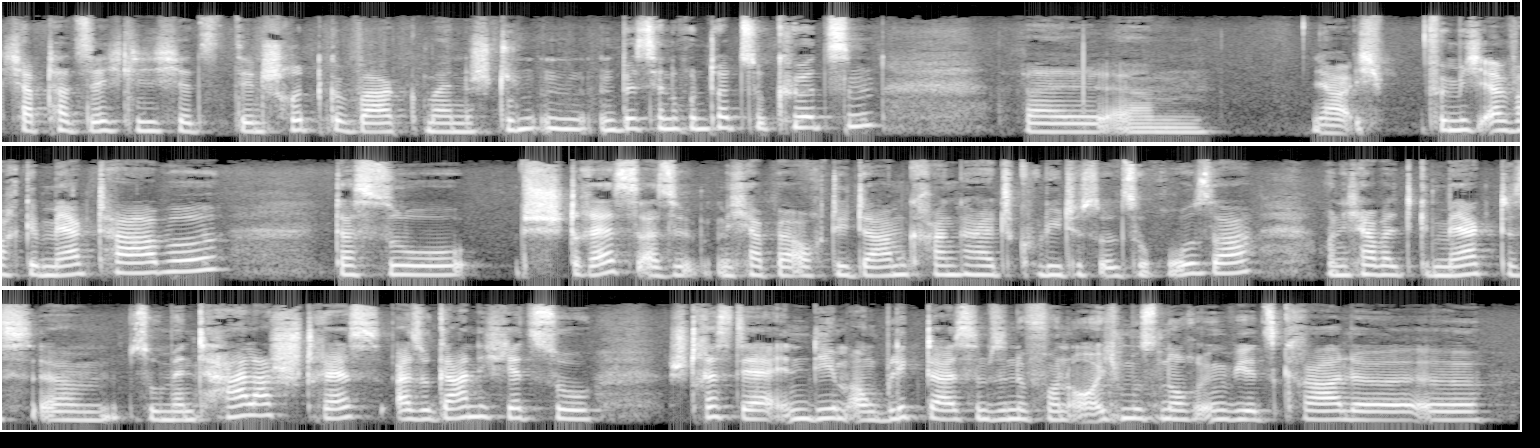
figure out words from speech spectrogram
ich habe tatsächlich jetzt den Schritt gewagt, meine Stunden ein bisschen runterzukürzen, weil ähm, ja, ich für mich einfach gemerkt habe, dass so Stress, also ich habe ja auch die Darmkrankheit Colitis ulcerosa und ich habe halt gemerkt, dass ähm, so mentaler Stress, also gar nicht jetzt so Stress, der in dem Augenblick da ist im Sinne von, oh, ich muss noch irgendwie jetzt gerade äh,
